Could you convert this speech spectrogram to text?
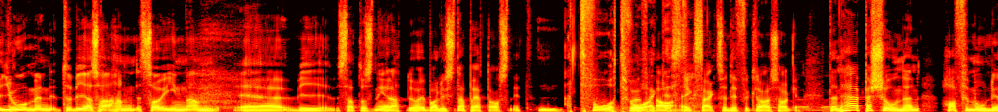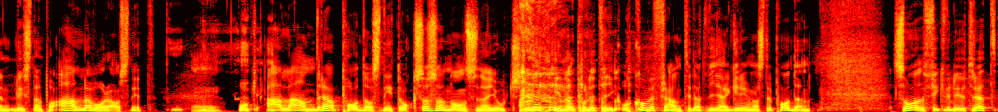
jo men Tobias han sa ju innan eh, vi satte oss ner att du har ju bara lyssnat på ett avsnitt. Mm. Två tror jag faktiskt. Ja, exakt, så det förklarar saken. Den här personen har förmodligen lyssnat på alla våra avsnitt. Mm. Och alla andra poddavsnitt också som någonsin har gjorts inom politik och kommit fram till att vi är grymmaste podden. Så fick vi det utrett.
